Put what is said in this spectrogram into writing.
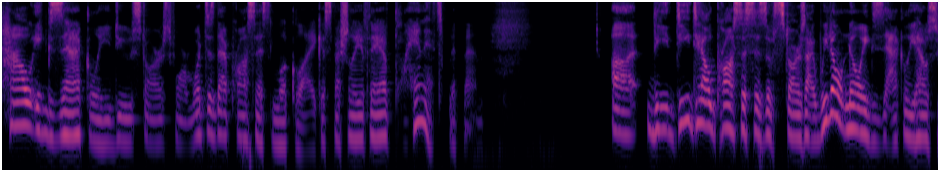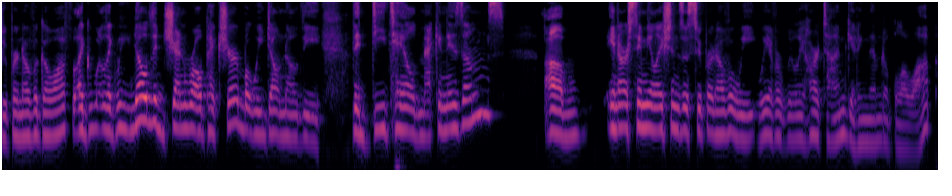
how exactly do stars form? What does that process look like, especially if they have planets with them? Uh, the detailed processes of stars eye. We don't know exactly how supernova go off. Like like we know the general picture but we don't know the the detailed mechanisms um in our simulations of supernova we we have a really hard time getting them to blow up.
